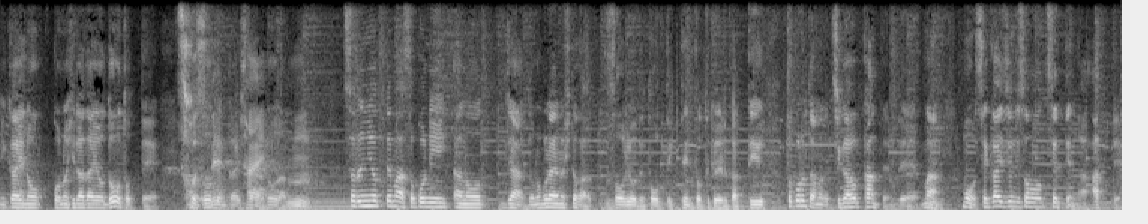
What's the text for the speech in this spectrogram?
2階のこの平台をどう取って、そうですね。どう展開したらどうだろう、はいうん。それによってまあそこにあのじゃあどのぐらいの人が総量で通って手に取ってくれるかっていうところとはまた違う観点で、まあもう世界中にその接点があって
